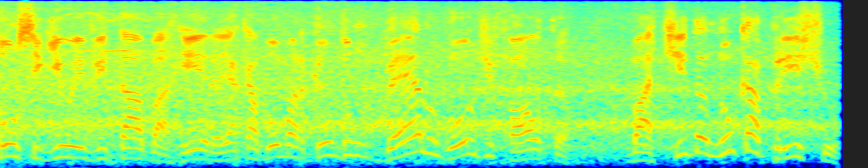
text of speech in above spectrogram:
Conseguiu evitar a barreira e acabou marcando um belo gol de falta. Batida no capricho.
